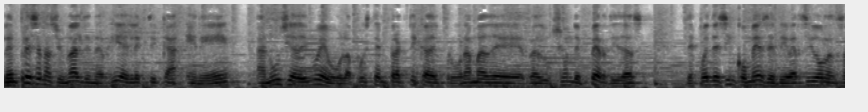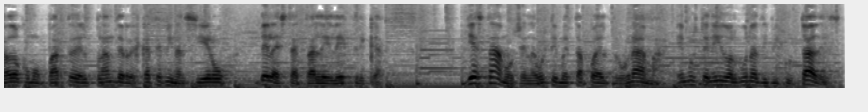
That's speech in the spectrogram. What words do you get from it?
La empresa nacional de energía eléctrica NE anuncia de nuevo la puesta en práctica del programa de reducción de pérdidas después de cinco meses de haber sido lanzado como parte del plan de rescate financiero de la estatal eléctrica. Ya estamos en la última etapa del programa, hemos tenido algunas dificultades,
